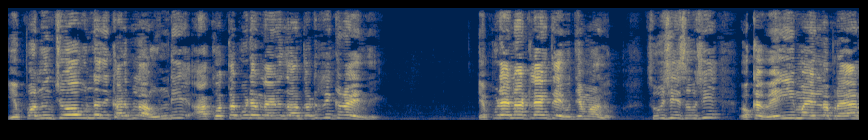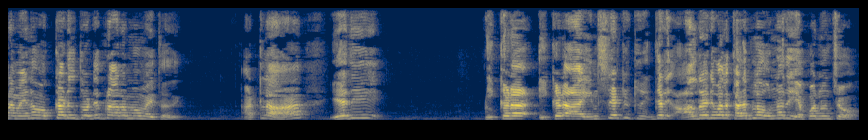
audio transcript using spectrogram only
ఎప్పటి నుంచో ఉన్నది కడుపులో ఉండి ఆ కొత్తగూడెం లైన్ దాంతో ట్రిగర్ అయింది. ఎప్పుడైనా అట్లే అవుతాయి ఉద్యమాలు. చూసి చూసి ఒక వెయ్యి మైళ్ళ ప్రయాణమైన ఒక్కడుగుతోటే ప్రారంభమవుతుంది. అట్లా ఏది ఇక్కడ ఇక్కడ ఆ ఇన్సిడెంట్ ట్రిగ్గర్ ఆల్రెడీ వాళ్ళ కడుపులో ఉన్నది ఎప్పటి నుంచో.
